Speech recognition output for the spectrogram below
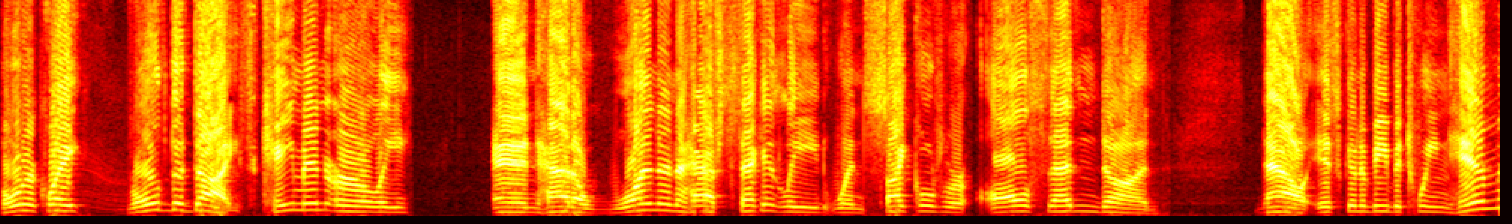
Boulder Quake rolled the dice, came in early, and had a one and a half second lead when cycles were all said and done. Now it's going to be between him,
